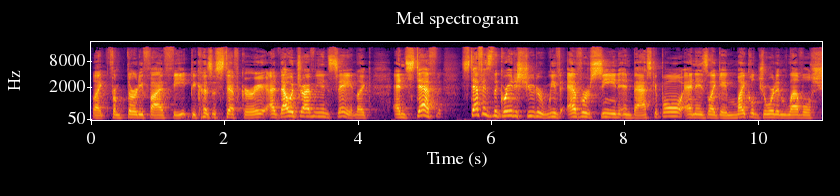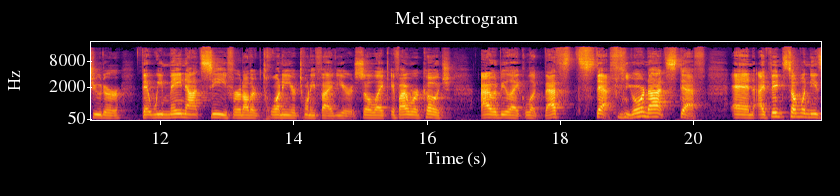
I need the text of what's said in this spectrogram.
like from 35 feet because of Steph Curry. That would drive me insane. Like, and Steph Steph is the greatest shooter we've ever seen in basketball and is like a Michael Jordan level shooter that we may not see for another 20 or 25 years. So like if I were a coach, I would be like, "Look, that's Steph. You're not Steph." And I think someone needs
